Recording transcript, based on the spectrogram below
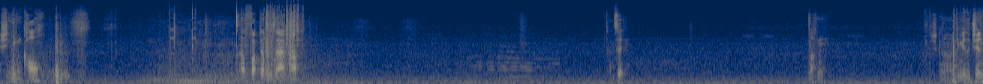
she didn't even call. How fucked up is that, huh? That's it. Nothing. Just gonna give me the chin.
